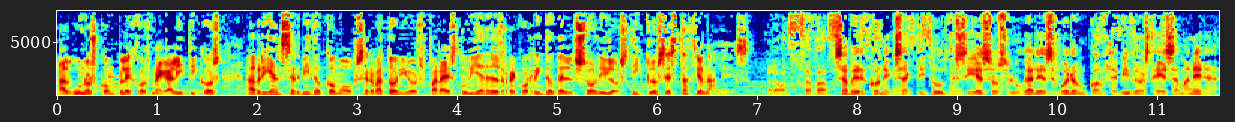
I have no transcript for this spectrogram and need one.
Algunos complejos megalíticos habrían servido como observatorios para estudiar el recorrido del Sol y los ciclos estacionales. Saber con exactitud si esos lugares fueron concebidos de esa manera,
